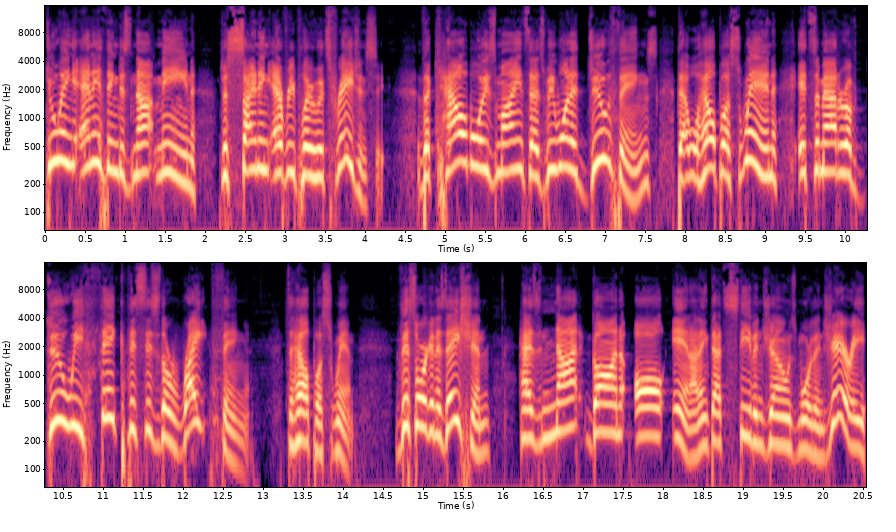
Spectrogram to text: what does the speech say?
doing anything does not mean just signing every player who hits free agency. The Cowboys' mind says we want to do things that will help us win. It's a matter of do we think this is the right thing? To help us win. This organization has not gone all in. I think that's Stephen Jones more than Jerry.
